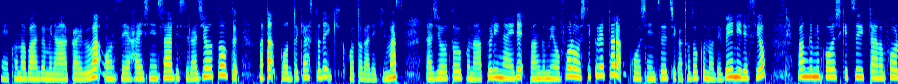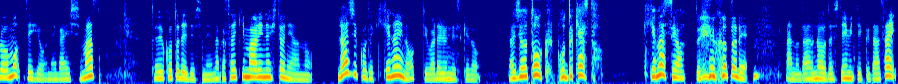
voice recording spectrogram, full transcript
えー、この番組のアーカイブは音声配信サービスラジオトークまたポッドキャストで聞くことができます。ラジオトークのアプリ内で番組をフォローしてくれたら更新通知が届くので便利ですよ。番組公式 Twitter のフォローもぜひお願いします。ということでですねなんか最近周りの人にあのラジコで聞けないの？って言われるんですけどラジオトークポッドキャスト聞けますよ！ということであのダウンロードしてみてください、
